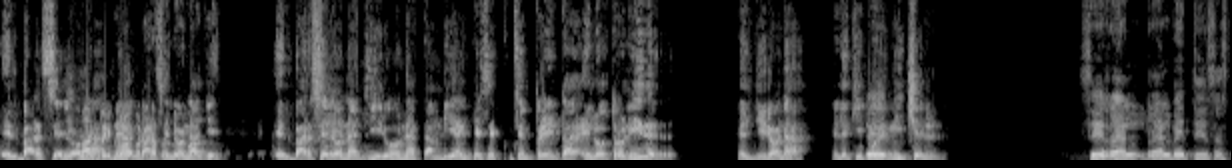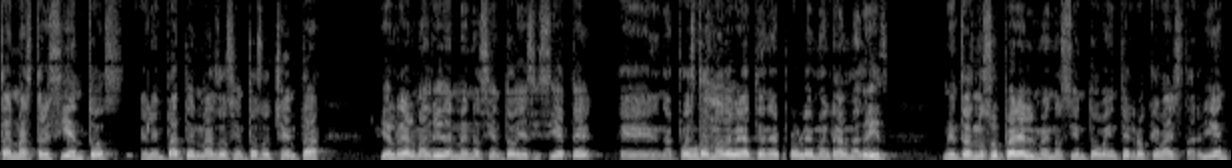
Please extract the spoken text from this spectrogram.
el Barcelona, no, el Barcelona el Barcelona-Girona también, que se, se, enfrenta el otro líder, el Girona, el equipo de Michel. Sí, Real, Real Betis está en más 300, el empate en más 280 y el Real Madrid en menos 117. en apuestas no debería tener problema el Real Madrid. Mientras no supere el menos 120, creo que va a estar bien.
